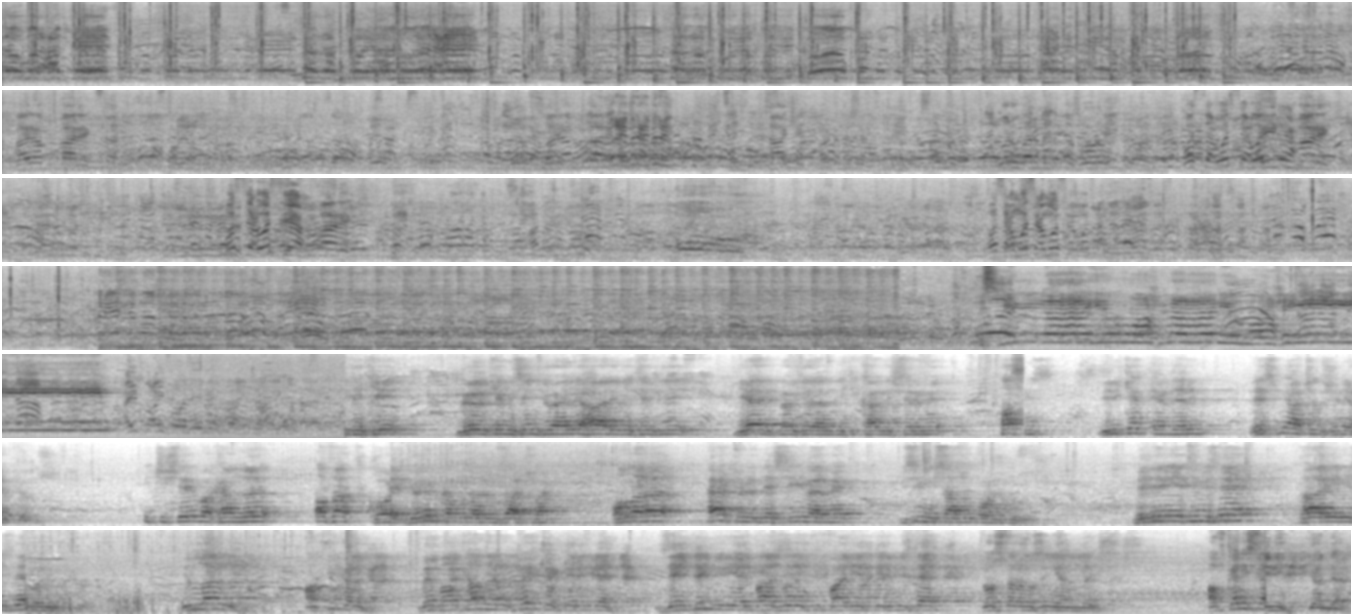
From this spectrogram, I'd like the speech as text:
هلا ومرحبتين شرفتوا يا نور العين. شرفتونا بطلتكم زادت فينا محبتكم بيرم مبارك. بيرم مبارك. بري بري بري. ساكت ورونا من التصور وسع وسع وسع. مبارك. وسع وسع. وسع وسع وسع. وسعم وسعم بسم الله الرحمن الرحيم. Ve ülkemizin güvenli hale getirdiği diğer bölgelerdeki kardeşlerimi hasbimiz biriket evlerin resmi açılışını yapıyoruz. İçişleri Bakanlığı, AFAD, gönül kapılarımızı açmak, onlara her türlü desteği vermek bizim insanlık borcumuzdur. Medeniyetimizde, tarihimizde bölümdür. Yıllardır Afrika'nın ve Balkanların pek çok yerinde zengin bir yelpazedeki faaliyetlerimizde dostlarımızın yanındayız. Afganistan'ı gönderdi.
